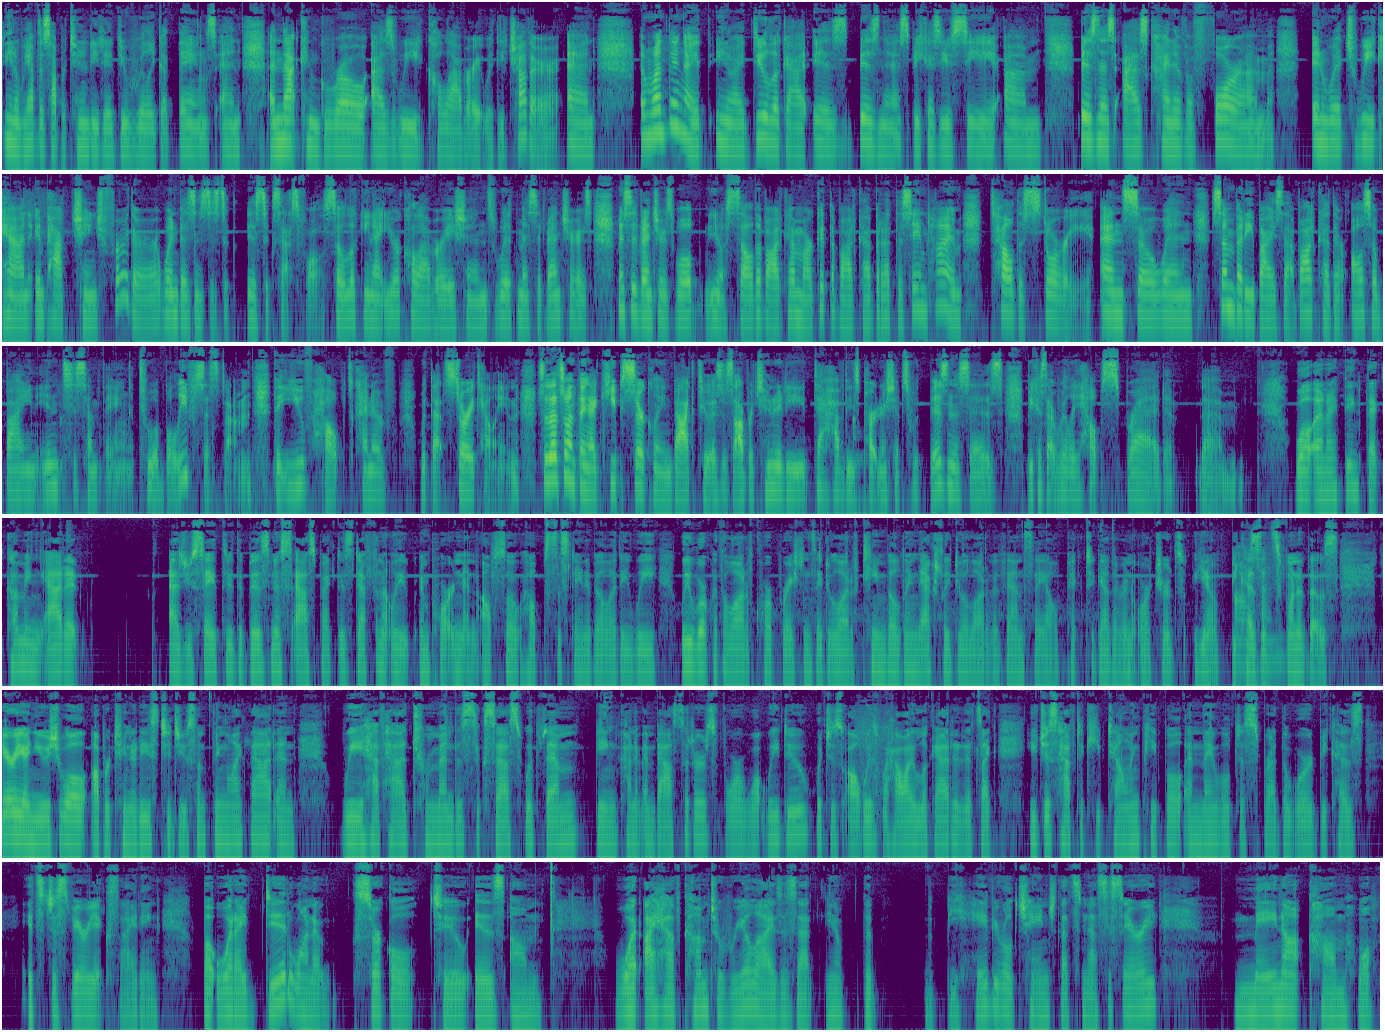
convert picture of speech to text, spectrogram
you know we have this opportunity to do really good things and and that can grow as we collaborate with each other. And and one thing i you know i do look at is business because you see um, business as kind of a forum in which we can impact change further when business is, is successful. So looking at your collaborations with misadventures misadventures will you know sell the vodka market the vodka but at the same time tell the story. And so when somebody buys that vodka they're also buying into something to a belief system system that you've helped kind of with that storytelling. So that's one thing I keep circling back to is this opportunity to have these partnerships with businesses because that really helps spread them. Well, and I think that coming at it as you say, through the business aspect is definitely important and also helps sustainability. We we work with a lot of corporations. They do a lot of team building. They actually do a lot of events. They all pick together in orchards, you know, because awesome. it's one of those very unusual opportunities to do something like that. And we have had tremendous success with them being kind of ambassadors for what we do, which is always how I look at it. It's like you just have to keep telling people and they will just spread the word because it's just very exciting. But what I did want to circle to is um, what I have come to realize is that, you know, the, the behavioral change that's necessary may not come, well,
